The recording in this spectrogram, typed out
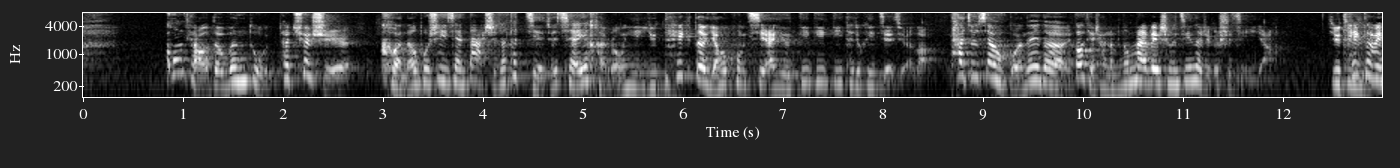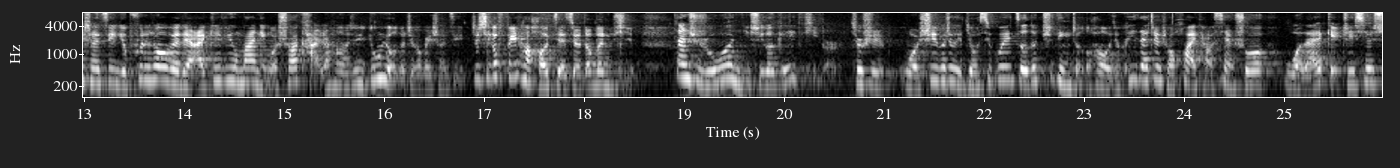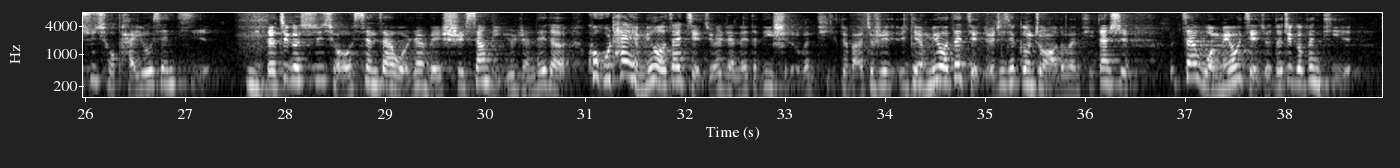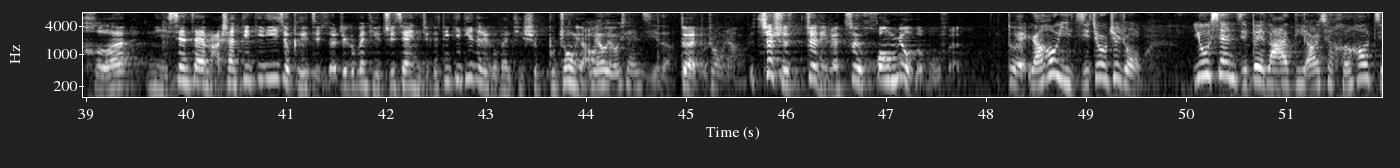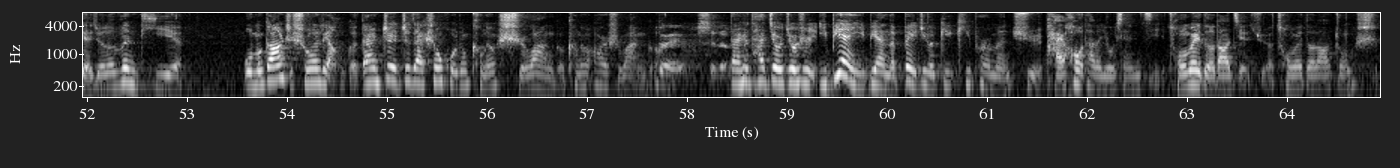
空调的温度，它确实可能不是一件大事，但它解决起来也很容易。You take the 遥控器，哎，you 滴滴滴，它就可以解决了。它就像国内的高铁上能不能卖卫生巾的这个事情一样。You take the 卫生巾，you put it over there. I give you money. 我刷卡，然后我就拥有了这个卫生巾。这是一个非常好解决的问题。但是如果你是一个 gatekeeper，就是我是一个这个游戏规则的制定者的话，我就可以在这个时候画一条线，说我来给这些需求排优先级。你的这个需求，现在我认为是相比于人类的（括弧它也没有在解决人类的历史的问题，对吧？就是也没有在解决这些更重要的问题。但是，在我没有解决的这个问题和你现在马上滴滴滴就可以解决的这个问题之间，你这个滴滴滴的这个问题是不重要，没有优先级的，对，不重要。这是这里面最荒谬的部分。对，然后以及就是这种优先级被拉低，而且很好解决的问题。我们刚刚只说了两个，但是这这在生活中可能有十万个，可能有二十万个。对，是的。但是他就就是一遍一遍的被这个 gatekeeper 们去排后他的优先级，从未得到解决，从未得到重视。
